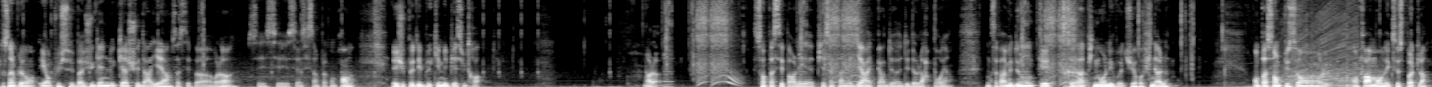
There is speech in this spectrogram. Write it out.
Tout simplement. Et en plus, bah, je gagne le cash derrière. Ça c'est pas. Voilà, c'est assez simple à comprendre. Et je peux débloquer mes pièces ultra. Voilà. Sans passer par les pièces intermédiaires et perdre des dollars pour rien. Donc ça permet de monter très rapidement les voitures au final. En passant plus en, en farmant avec ce spot là.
